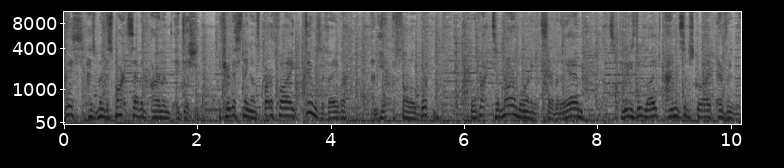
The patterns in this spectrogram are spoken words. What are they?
This has been the Smart 7 Ireland edition. If you're listening on Spotify, do us a favour and hit the follow button. We're back tomorrow morning at 7am, so please do like and subscribe everywhere.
